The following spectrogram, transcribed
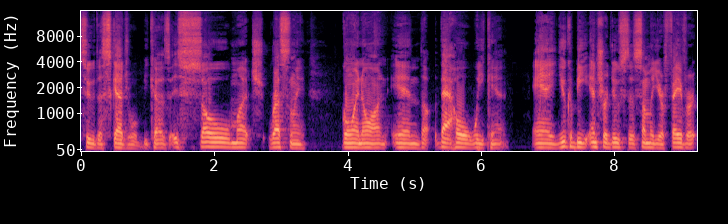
to the schedule because it's so much wrestling going on in the that whole weekend, and you could be introduced to some of your favorite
